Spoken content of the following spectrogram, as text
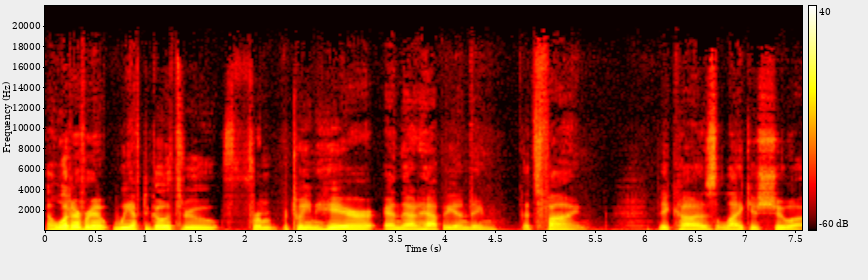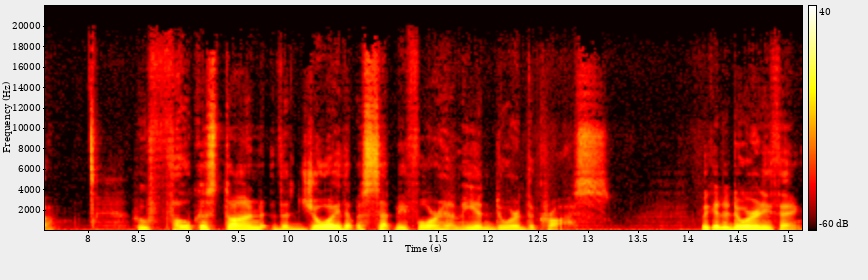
And whatever we have to go through from between here and that happy ending, it's fine. Because, like Yeshua, who focused on the joy that was set before him, he endured the cross. We can endure anything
